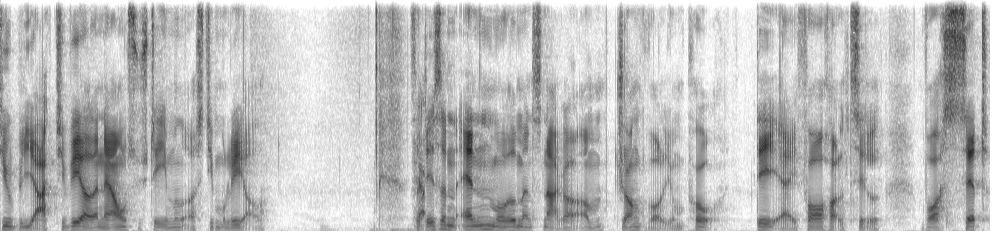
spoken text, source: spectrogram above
de vil blive aktiveret af nervesystemet og stimuleret. Så ja. det er sådan en anden måde, man snakker om junk volume på. Det er i forhold til vores sæt,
